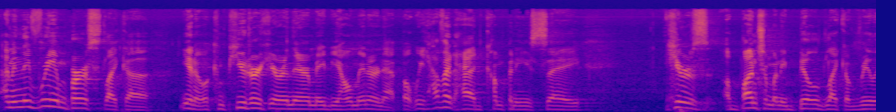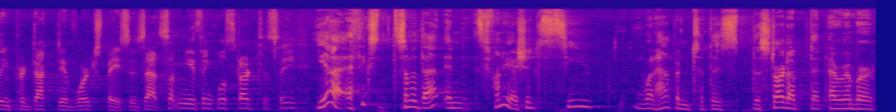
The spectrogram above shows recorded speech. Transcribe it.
I mean, they've reimbursed like a you know a computer here and there, maybe home internet, but we haven't had companies say, "Here's a bunch of money, build like a really productive workspace." Is that something you think we'll start to see? Yeah, I think some of that. And it's funny, I should see what happened to this the startup that I remember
